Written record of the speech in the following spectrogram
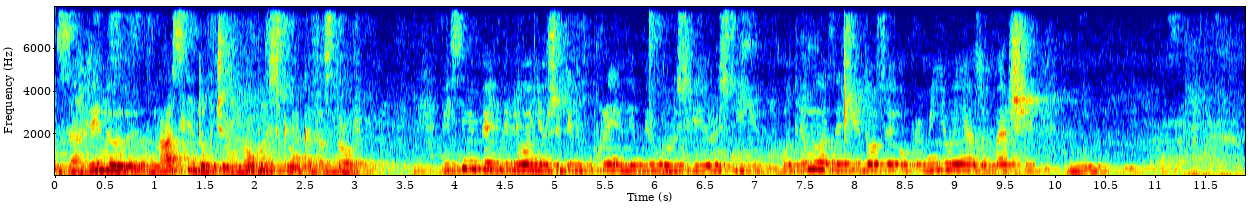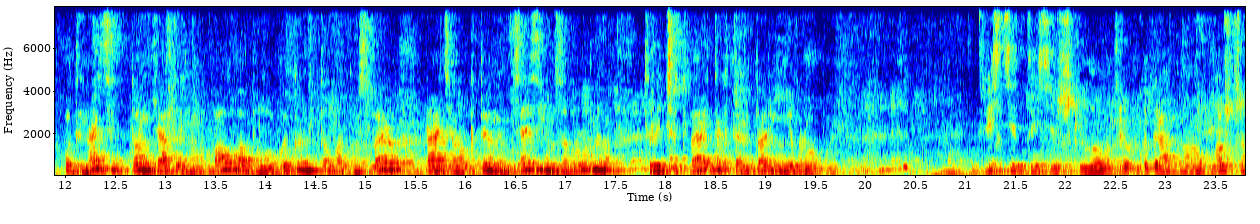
загинули внаслідок Чорнобильської катастрофи. 8,5 мільйонів жителів України, Білорусі і Росії отримали значні дози опромінювання за перші дні. 11 тонн ядерного палива було викинуто в атмосферу радіоактивним цезієм, забруднено 3 четвертих території Європи. 200 тисяч кілометрів квадратного площа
